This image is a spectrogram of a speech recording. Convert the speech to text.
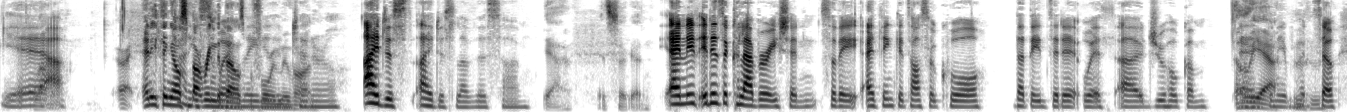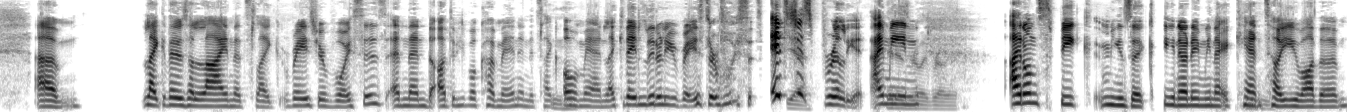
Yeah. all right. Anything else about Ring the Bells before we move on? I just I just love this song. Yeah, it's so good. and it, it is a collaboration so they i think it's also cool that they did it with uh drew holcomb Oh, yeah. Mhm. So, um, like there's a line that's like raise your voices, and then the other people come in, and it's like, Mhm. oh man, like they literally raise their voices. It's Yeah. just brilliant. I It mean, really brilliant. I don't speak music. You know what I mean? I can't Mhm. tell you all the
